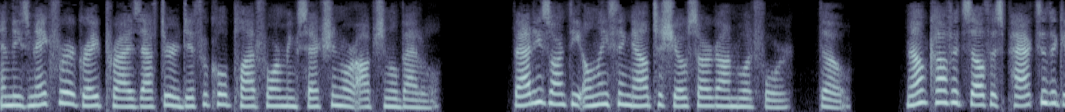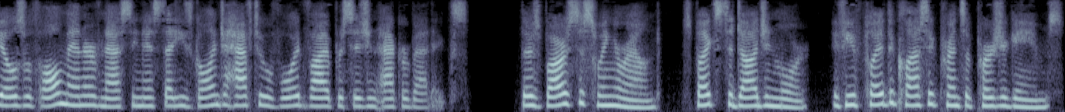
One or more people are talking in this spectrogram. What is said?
and these make for a great prize after a difficult platforming section or optional battle. Baddies aren't the only thing out to show Sargon what for, though. Mount Qaf itself is packed to the gills with all manner of nastiness that he's going to have to avoid via precision acrobatics. There's bars to swing around, spikes to dodge and more. If you've played the classic Prince of Persia games,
